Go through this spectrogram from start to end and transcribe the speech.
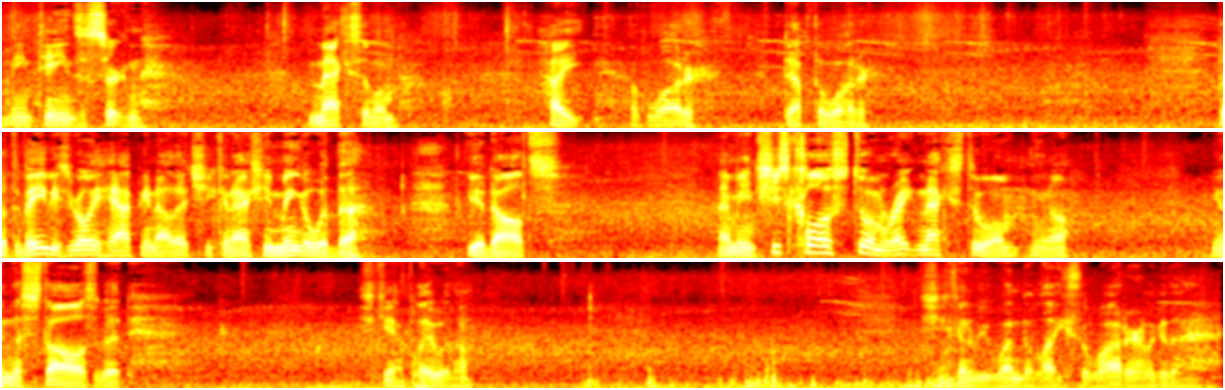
Maintains a certain maximum height of water, depth of water. But the baby's really happy now that she can actually mingle with the, the adults. I mean, she's close to them, right next to them, you know, in the stalls, but she can't play with them. She's going to be one that likes the water. Look at that.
